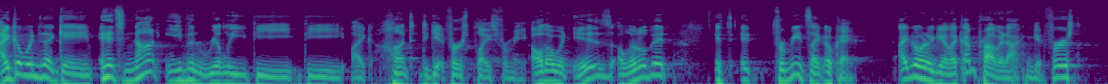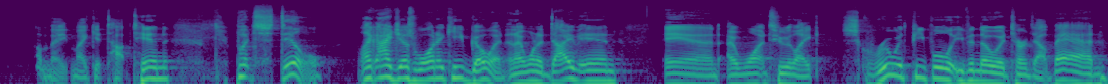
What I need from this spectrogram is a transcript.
I go into that game and it's not even really the the like hunt to get first place for me. Although it is a little bit, it's it for me it's like, okay, I go into a game like I'm probably not gonna get first. I might might get top 10, but still, like I just want to keep going and I want to dive in and I want to like screw with people even though it turns out bad.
